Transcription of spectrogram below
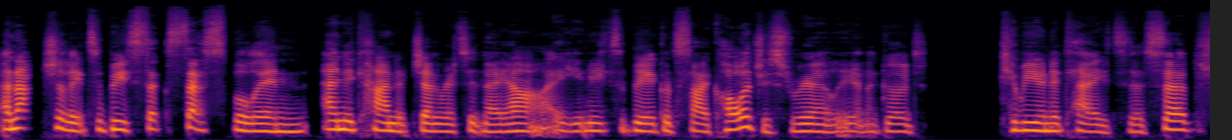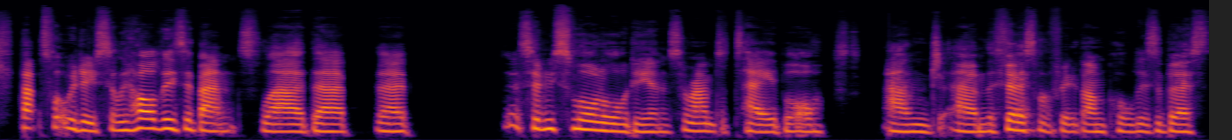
And actually, to be successful in any kind of generative AI, you need to be a good psychologist, really, and a good communicator. So that's what we do. So we hold these events where they're, they're it's a small audience around a table. And um, the first one, for example, Elizabeth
